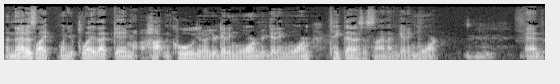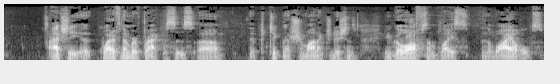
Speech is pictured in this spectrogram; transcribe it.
And that is like when you play that game hot and cool, you know, you're getting warm, you're getting warm. Take that as a sign I'm getting warm. And actually, uh, quite a number of practices, uh, particularly shamanic traditions, you go off someplace in the wilds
